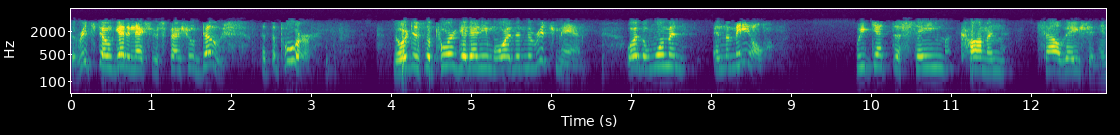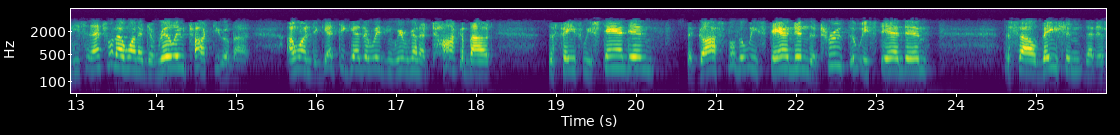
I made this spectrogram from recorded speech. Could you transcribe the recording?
The rich don't get an extra special dose that the poor nor does the poor get any more than the rich man or the woman and the male. We get the same common salvation. And he said, That's what I wanted to really talk to you about. I wanted to get together with you. We were going to talk about the faith we stand in, the gospel that we stand in, the truth that we stand in, the salvation that is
